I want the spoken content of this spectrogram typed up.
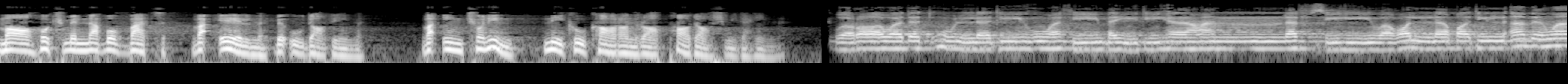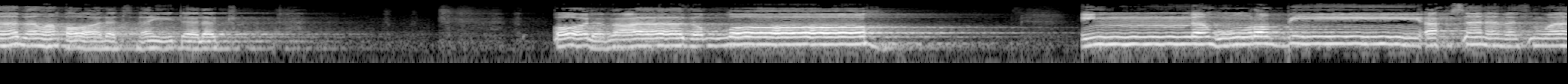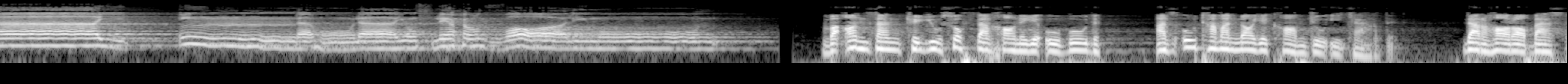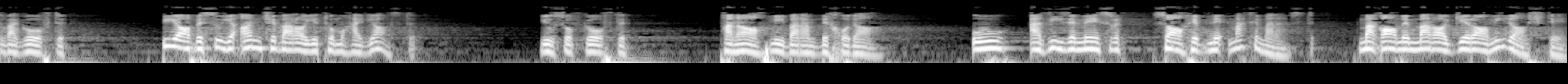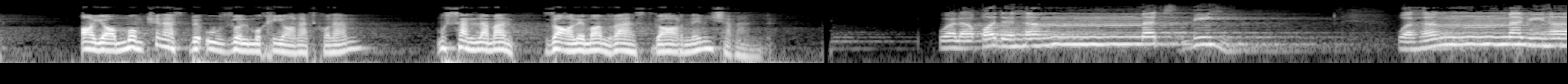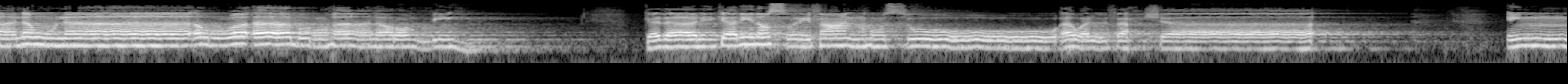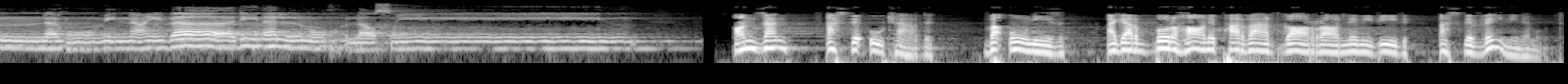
ما حکم نبوت و علم به او دادیم و این چنین نیکوکاران را پاداش می‌دهیم. وراودته التي هو في بيتها عن نفسه وغلقت الأبواب وقالت هيت لك. قال معاذ الله. إنه ربي أحسن مثواي. إنه لا يفلح الظالمون. و آن زن که یوسف در خانه او بود از او تمنای کامجویی کرد. درها را بست و گفت بیا به سوی آنچه برای تو مهیاست. یوسف گفت پناه می‌برم به خدا. او عزیز مصر صاحب نعمت من است. مقام مرا گرامی داشته. آیا ممکن است به او ظلم و خیانت کنم؟ مسلما ظالمان رستگار نمی شوند. ولقد همت به وهم بها لولا أن برهان ربه. كذلك لنصرف عنه السوء والفحشاء انه من عبادنا المخلصین آن زن قصد او کرد و او نیز اگر برهان پروردگار را نمی‌دید قصد وی می نمود.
